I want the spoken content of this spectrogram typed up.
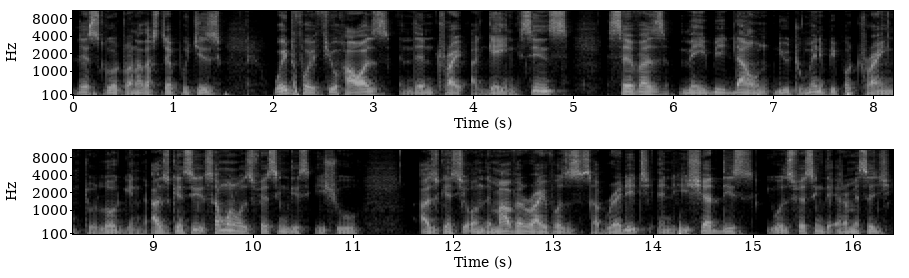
let's go to another step which is wait for a few hours and then try again since servers may be down due to many people trying to log in. As you can see someone was facing this issue as you can see on the marvel rivals subreddit and he shared this. He was facing the error message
